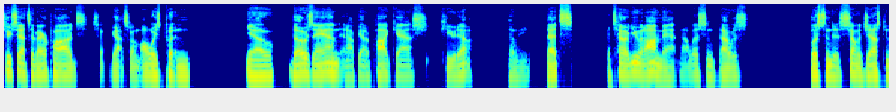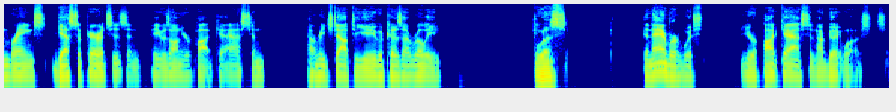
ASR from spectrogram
two sets of AirPods. So I've got, so I'm always putting, you know, those in and I've got a podcast queued up. I mean, that's, I tell you and I met. I listened, I was listening to some of Justin Breen's guest appearances and he was on your podcast and I reached out to you because I really was enamored with your podcast and how good it was. So.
